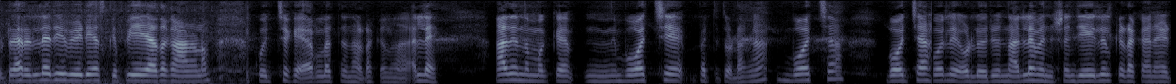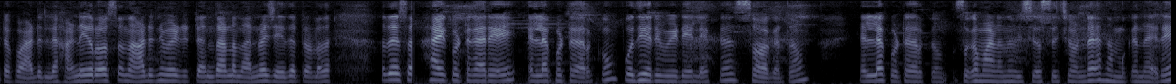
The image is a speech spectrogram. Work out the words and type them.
കൂട്ടുകാരെല്ലാവരും ഈ വീഡിയോ സ്കിപ്പ് ചെയ്യാതെ കാണണം. കൊച്ചു കേരളത്തിൽ നടക്കുന്നത് അല്ലേ? ആദ്യം നമുക്ക് ബോച്ചയെ പറ്റി തുടങ്ങാം. ബോച്ച ബോച്ച പോലെ ഉള്ളൊരു നല്ല മനുഷ്യൻ ജയിലിൽ കിടക്കാനായിട്ട് പാടില്ല. ഹണി റോസ് നാടിന് വേണ്ടിയിട്ട് എന്താണ് നന്മ ചെയ്തിട്ടുള്ളത്? അതേ ഹായ് കൂട്ടുകാരെ എല്ലാ കൂട്ടുകാർക്കും പുതിയൊരു വീഡിയോയിലേക്ക് സ്വാഗതം. എല്ലാ കൂട്ടുകാർക്കും സുഖമാണെന്ന് വിശ്വസിച്ചുകൊണ്ട് നമുക്ക് നേരെ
